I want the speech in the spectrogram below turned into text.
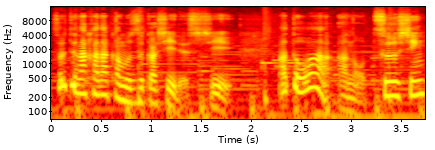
それってなかなか難しいですしあとはあの通信、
